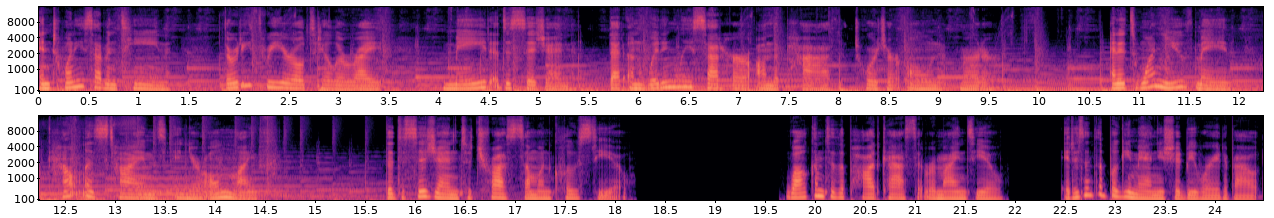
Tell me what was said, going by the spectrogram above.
In 2017, 33 year old Taylor Wright made a decision that unwittingly set her on the path towards her own murder. And it's one you've made countless times in your own life the decision to trust someone close to you. Welcome to the podcast that reminds you it isn't the boogeyman you should be worried about,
